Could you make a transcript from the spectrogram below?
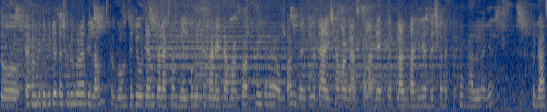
তো এখন থেকে ভিডিওটা শুরু করে দিলাম। তো ঘুম থেকে উঠে আমি চলে আসলাম বেলকনিতে, কারণ এটা আমার প্রত্যেক দিনের অভ্যাস। বেলকনিতে আইসে আমার গাছপালা দেখতে প্লাস বাহিরের দৃশ্য দেখতে খুব ভালো লাগে। তো গাছ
